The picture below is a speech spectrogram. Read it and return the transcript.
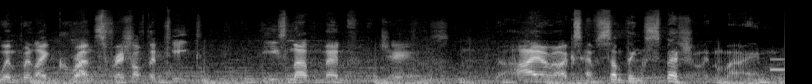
whimper like grunts fresh off the teat. He's not meant for the jails. The Hierarchs have something special in mind.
